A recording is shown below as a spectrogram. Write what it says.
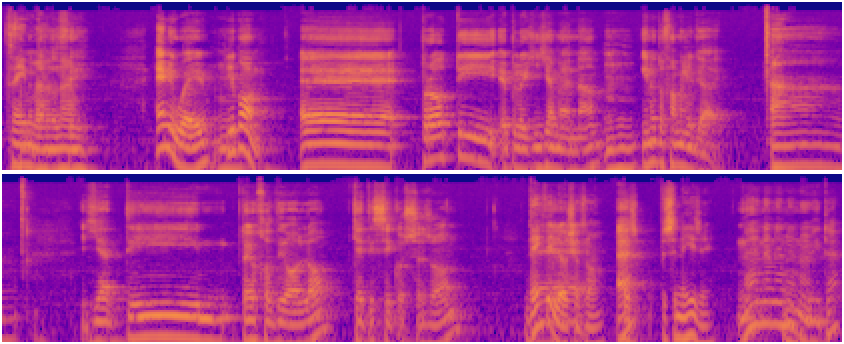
θα είμαι, ναι. μεταδοθεί. Anyway, λοιπόν, ε, πρώτη επιλογή για μενα είναι το Family Guy. Α, Γιατί το έχω δει όλο. και τις 20 σεζόν. Δεν έχει Ε, τελειώσει αυτό. ε; Πες- πες συνεχίζει. Ναι, ναι, ναι, ναι, εννοείται.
